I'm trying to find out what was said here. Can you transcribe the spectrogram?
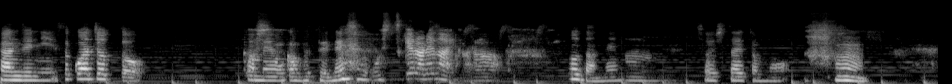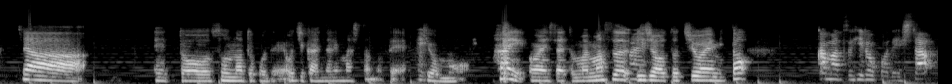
感じに、そこはちょっと仮面をかぶってね。押し付けられないかそうだね。ら、うん、そうしたいと思う。うん。じゃあ、えっと、そんなとこでお時間になりましたので、はい今日も、はい、終わりにしたいと思います。い以上、とちおえみと、深松ひろ子でした。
